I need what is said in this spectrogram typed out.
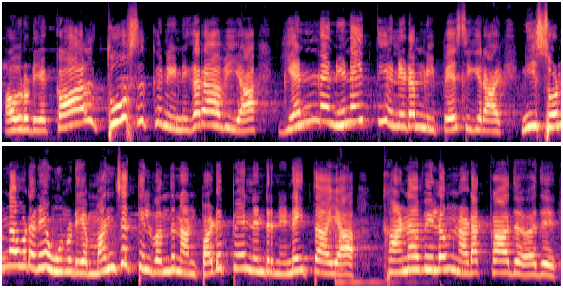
அவருடைய கால் தூசுக்கு நீ நிகராவியா? என்ன நினைத்து என்னிடம் நீ பேசுகிறாய்? நீ சொன்னவுடனே உன்னுடைய மஞ்சத்தில் வந்து நான் படுப்பேன் என்று நினைத்தாயா? கனவிலும் நடக்காது அது.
